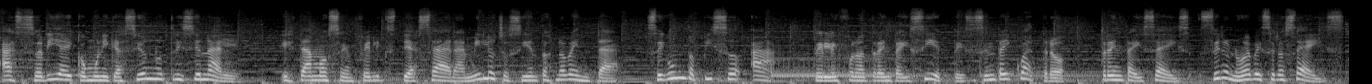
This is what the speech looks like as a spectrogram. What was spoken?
asesoría y comunicación nutricional. Estamos en Félix de Azara, 1890, segundo piso A, teléfono 37 64 36 0906.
